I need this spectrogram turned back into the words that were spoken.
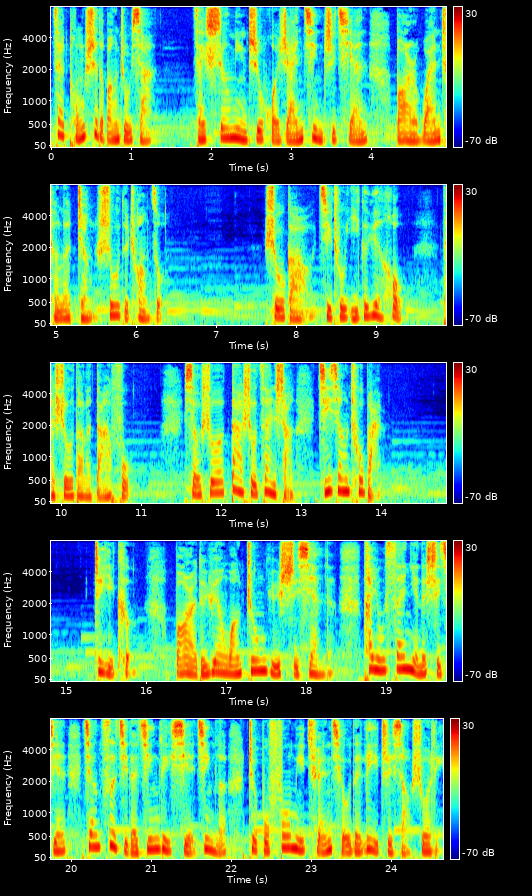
在同事的帮助下。在生命之火燃尽之前，保尔完成了整书的创作。书稿寄出一个月后，他收到了答复，小说大受赞赏，即将出版。这一刻，保尔的愿望终于实现了。他用三年的时间，将自己的经历写进了这部风靡全球的励志小说里。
